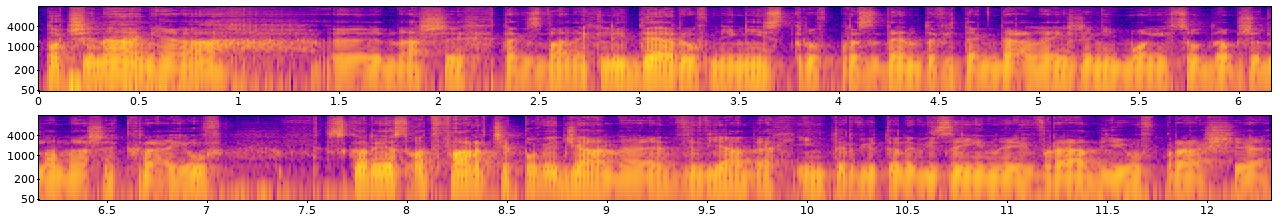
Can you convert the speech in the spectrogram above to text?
poczynania y, naszych tak zwanych liderów, ministrów, prezydentów i tak dalej, że niby oni chcą dobrze dla naszych krajów, skoro jest otwarcie powiedziane w wywiadach, interwiu telewizyjnych, w radiu, w prasie,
